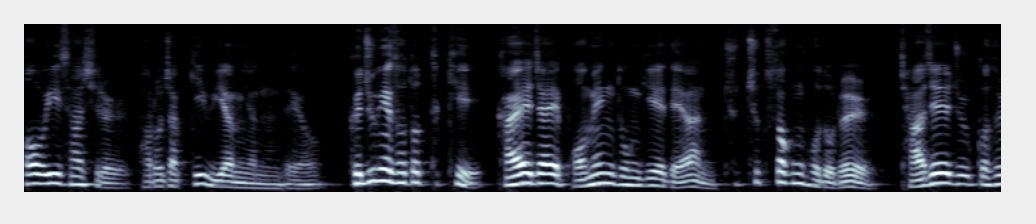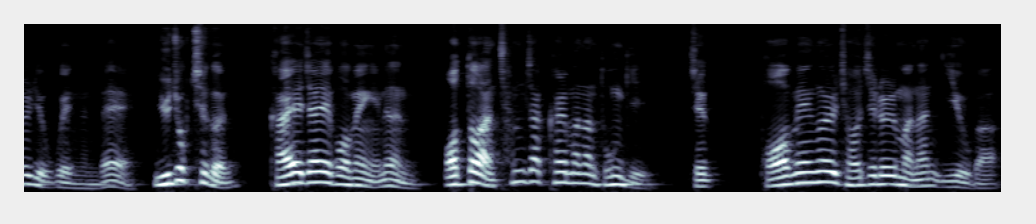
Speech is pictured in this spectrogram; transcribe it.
허위 사실을 바로잡기 위함이었는데요. 그 중에서도 특히 가해자의 범행 동기에 대한 추측성 보도를 자제해 줄 것을 요구했는데 유족 측은 가해자의 범행에는 어떠한 참작할 만한 동기, 즉 범행을 저지를 만한 이유가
